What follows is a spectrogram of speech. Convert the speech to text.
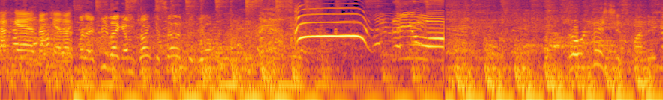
Danke, danke, danke. But I feel like I'm drunk as hell to be honest. Delicious, my nigga.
